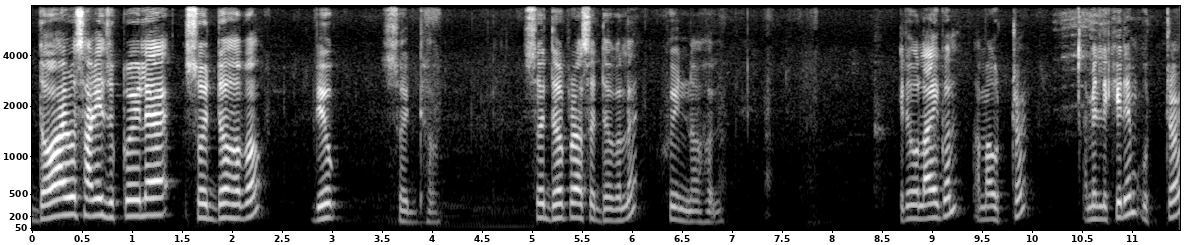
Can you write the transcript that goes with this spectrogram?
দহ আৰু চাৰি যোগ কৰিলে চৈধ্য হ'ব বিয়োগ চৈধ্য। চৈধ্যৰ পৰা চৈধ্য গ'লে শূন্য হ'ল। এইটো ওলাই গ'ল আমাৰ উত্তৰ। আমি লিখি দিম উত্তৰ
